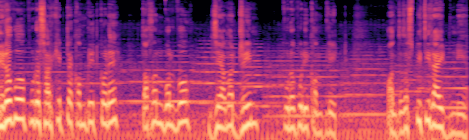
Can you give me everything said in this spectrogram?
বেরোবো পুরো সার্কিটটা কমপ্লিট করে, তখন বলব যে আমার ড্রিম পুরোপুরি কমপ্লিট অন্তত স্পিতি রাইড নিয়ে।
